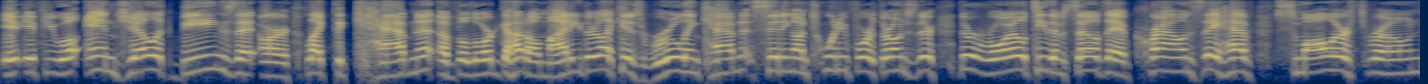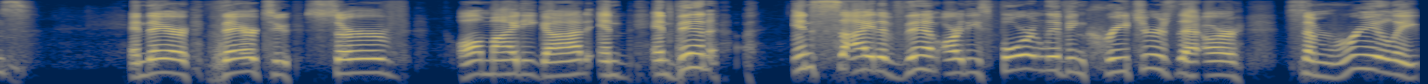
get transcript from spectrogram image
if you will, angelic beings that are like the cabinet of the Lord God Almighty. They're like his ruling cabinet sitting on 24 thrones. They're, they're royalty themselves. They have crowns, they have smaller thrones, and they are there to serve Almighty God. And, and then Inside of them are these four living creatures that are some really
